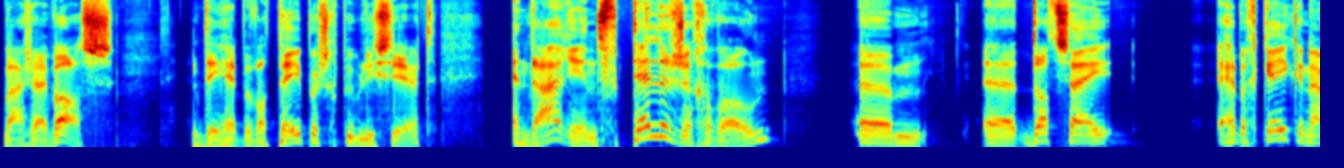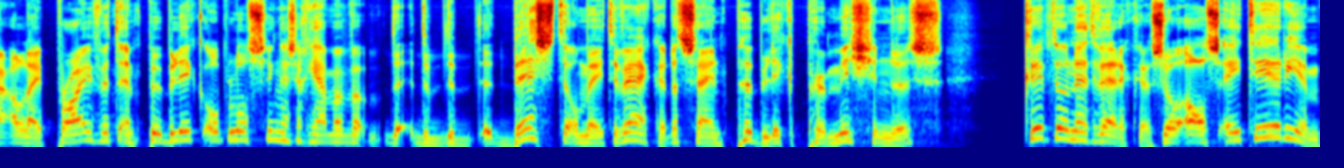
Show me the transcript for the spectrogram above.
waar zij was. Die hebben wat papers gepubliceerd. En daarin vertellen ze gewoon um, uh, dat zij hebben gekeken naar allerlei private en public oplossingen. Zeg ja, maar de, de, de, het beste om mee te werken, dat zijn public permissionless cryptonetwerken, zoals Ethereum,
